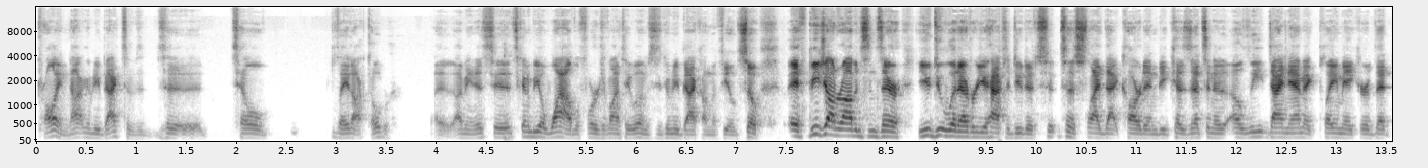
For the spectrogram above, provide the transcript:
probably not going to be back to, to till late October. I mean, it's it's going to be a while before Javonte Williams is going to be back on the field. So if Bijan Robinson's there, you do whatever you have to do to, to slide that card in because that's an elite dynamic playmaker that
